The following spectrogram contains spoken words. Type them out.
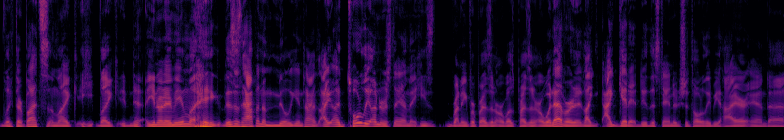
licked their butts and like he, like, you know what I mean? Like this has happened a million times. I, I totally understand that he's running for president or was president or whatever. Like I get it, dude. The standard should totally be higher, and uh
